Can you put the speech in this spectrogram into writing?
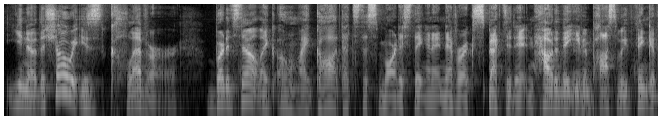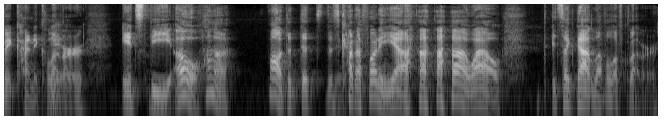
you know the show is clever, but it's not like oh my god that's the smartest thing and I never expected it and how did they even mm. possibly think of it kind of clever. It's the oh huh oh that, that's that's kind of funny yeah wow it's like that level of clever.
